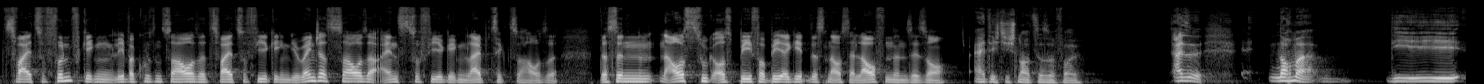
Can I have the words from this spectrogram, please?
2 zu 5 gegen Leverkusen zu Hause, 2 zu 4 gegen die Rangers zu Hause, 1 zu 4 gegen Leipzig zu Hause. Das sind ein Auszug aus BVB-Ergebnissen aus der laufenden Saison. Hätte ich die Schnauze so voll. Also, nochmal, die,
